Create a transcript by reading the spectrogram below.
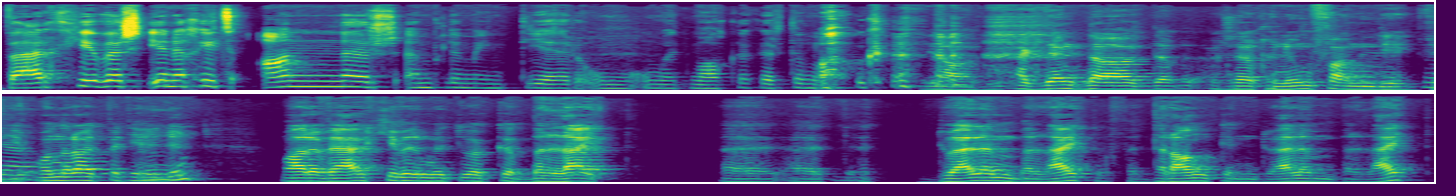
werkgewers enigiets anders implementeer om om dit makliker te maak? ja, ek dink daar is nou genoem van die die ja. onderhoud wat jy gedoen, mm. maar 'n werkgewer moet ook 'n beleid 'n 'n dwelmbeleid of 'n drank en dwelmbeleid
